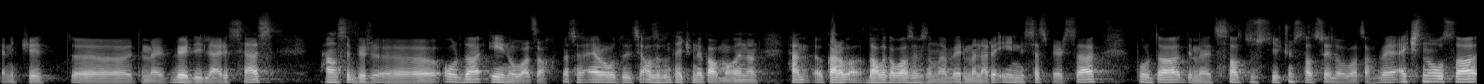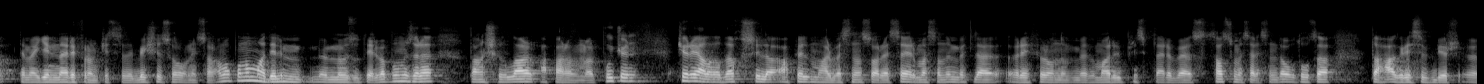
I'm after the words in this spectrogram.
yəni ki, e, demək verdikləri səs hansı bir ə, orada eyni olacaq. Məsələn, əgər orada desə Azərbaycan tərkibində qalmağı ilə həm Qarabağ Qarabağ Azərbaycanlara vermələri eyni səs versə, burada demək status yekun status elə olacaq və əksinə olsa, demək yenidən referendum keçiriləcək 5 il sonra, 10 il sonra. Amma bunun modeli mövcud deyil və bunun üzrə danışıqlar aparılmır. Bu gün ki reallıqda xüsusilə aprel müharibəsindən sonra isə Ermənistanda ümumiyyətlə referendum və müharibə prinsipləri və status məsələsində olduqca daha aqressiv bir ə,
